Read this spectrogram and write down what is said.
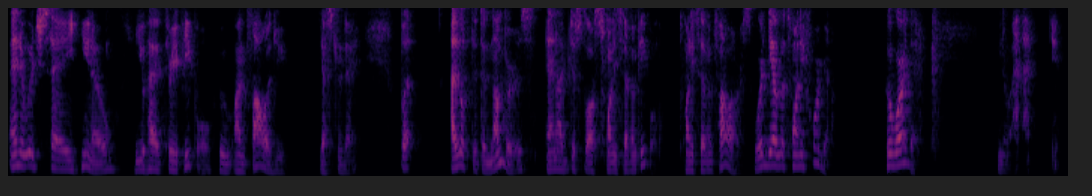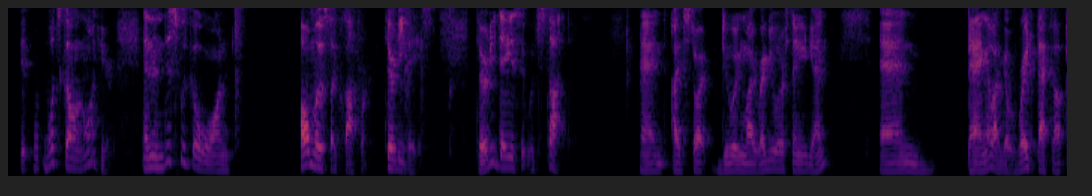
and it would say, you know, you had three people who unfollowed you yesterday. But I looked at the numbers and I've just lost 27 people, 27 followers. Where'd the other 24 go? Who were they? you know, it, it, what's going on here? And then this would go on almost like clockwork 30 days. 30 days it would stop. And I'd start doing my regular thing again. And bang, oh, I go right back up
